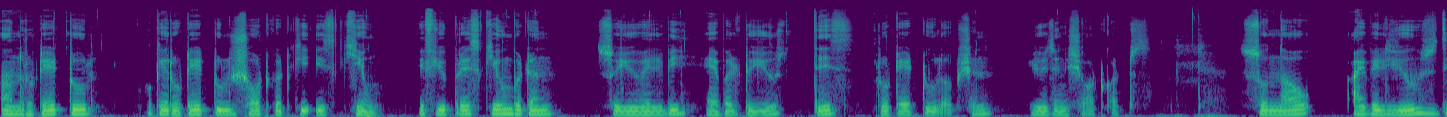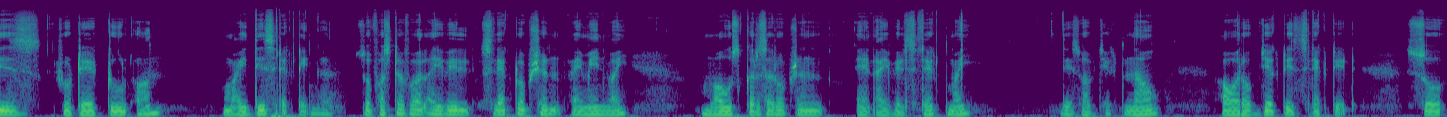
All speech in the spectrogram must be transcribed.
on rotate tool okay rotate tool shortcut key is Q. If you press Q button so you will be able to use this rotate tool option using shortcuts. So now I will use this rotate tool on my this rectangle. So first of all I will select option I mean my mouse cursor option and I will select my this object. Now our object is selected. So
